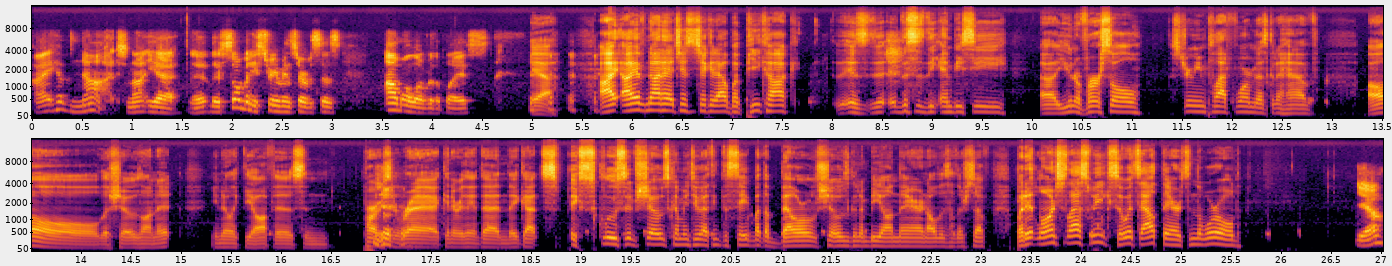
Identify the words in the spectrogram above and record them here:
I have not, not yet. There's so many streaming services. I'm all over the place. Yeah, I, I have not had a chance to check it out, but Peacock is this is the NBC uh, Universal streaming platform that's going to have all the shows on it. You know, like The Office and Parks and Rec and everything like that. And they got s- exclusive shows coming too. I think the Saved by the Bell show is going to be on there and all this other stuff. But it launched last week, so it's out there. It's in the world, Yeah.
